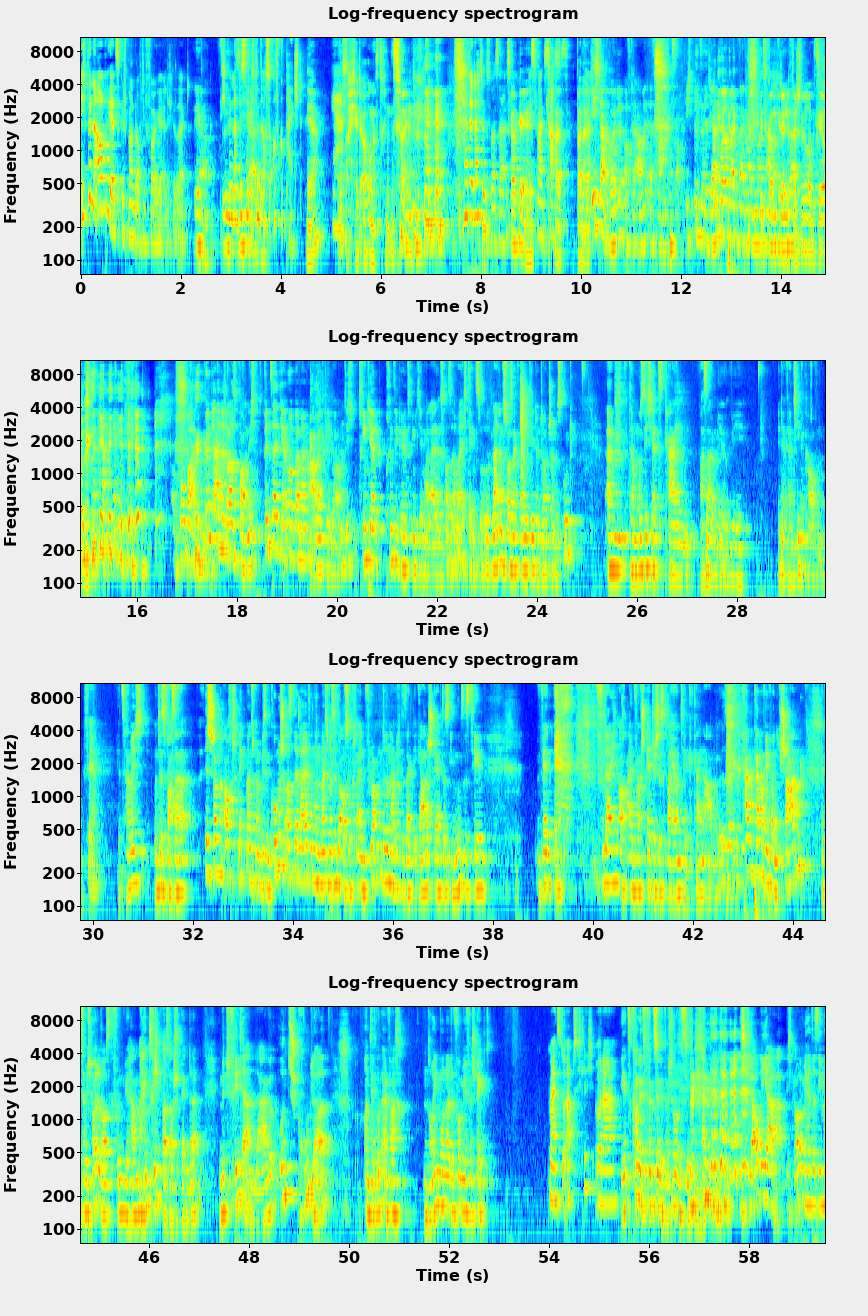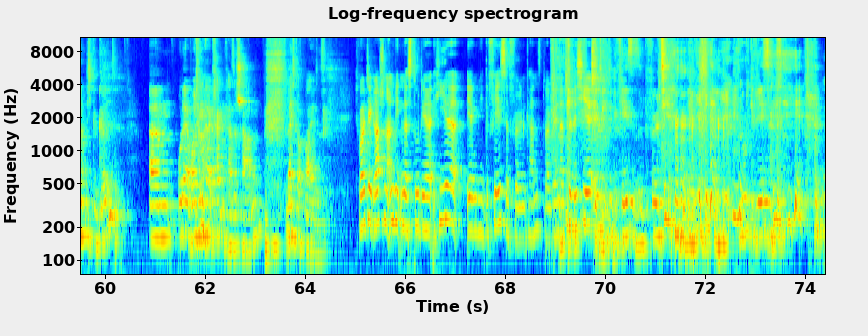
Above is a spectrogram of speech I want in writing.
ich bin auch jetzt gespannt auf die Folge, ehrlich gesagt. Ja. Ich bin ein bisschen, ich bin auch so aufgepeitscht. Ja? Ja. Oh, ich hätte auch irgendwas trinken sollen. ich hatte Leitungswasser. Es war, okay. es war krass. krass. Ballert. Ich habe heute auf der Arbeit erfahren, pass auf, ich bin seit Januar bei, bei meinem neuen Jetzt kommt wieder eine Verschwörungstheorie. Wobei, könnt ihr eine draus bauen. Ich bin seit Januar bei meinem Arbeitgeber und ich trinke ja, prinzipiell trinke ich immer Leitungswasser, aber ich denke so, Leitungswasserqualität in Deutschland ist gut. Ähm, da muss ich jetzt kein Wasser mir irgendwie in der Kantine kaufen. Fair. Jetzt habe ich, und das Wasser ist schon auch, schmeckt manchmal ein bisschen komisch aus der Leitung und manchmal sind da auch so kleine Flocken drin, habe ich gesagt, egal, stärkt das Immunsystem. Wenn, vielleicht auch einfach städtisches Biontech, keine Ahnung. Kann, kann auf jeden Fall nicht schaden. Jetzt habe ich heute rausgefunden, wir haben einen Trinkwasserspender mit Filteranlage und Sprudler und der wurde einfach neun Monate vor mir versteckt. Meinst du absichtlich oder? Jetzt kommen wir zu der Verschwörungstheorie. ich glaube ja. Ich glaube, mir hat das jemand nicht gegönnt. Ähm, oder er wollte meiner Krankenkasse schaden. Vielleicht auch beides. Ich wollte dir gerade schon anbieten, dass du dir hier irgendwie Gefäße füllen kannst, weil wir natürlich hier. die, die Gefäße sind gefüllt. Blutgefäße.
